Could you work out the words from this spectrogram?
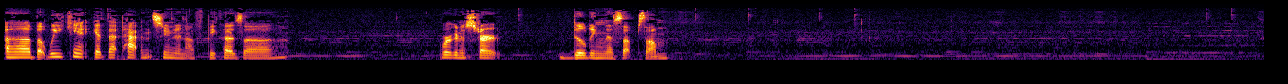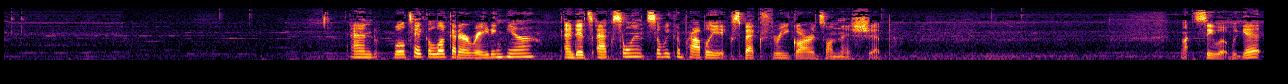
Uh, but we can't get that patent soon enough because uh, we're going to start building this up some. And we'll take a look at our rating here, and it's excellent, so we can probably expect three guards on this ship. Let's see what we get.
